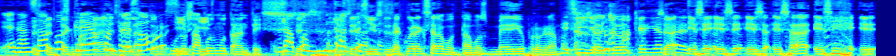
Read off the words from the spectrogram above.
eran sapos creo, con tres ojos. Unos sapos y- mutantes. Sapos ¿Y usted, mutantes. y usted se acuerda que se la montamos medio programa? Sí, yo, yo quería O sea, ese, ese, esa, esa, ese, eh,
